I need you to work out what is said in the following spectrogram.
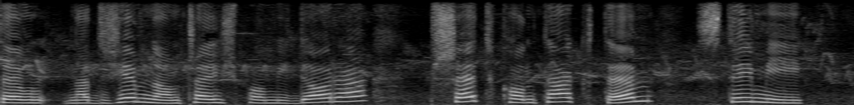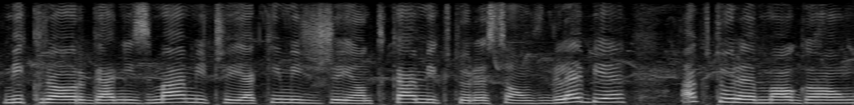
tę nadziemną część pomidora przed kontaktem z tymi mikroorganizmami czy jakimiś żyjątkami, które są w glebie, a które mogą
